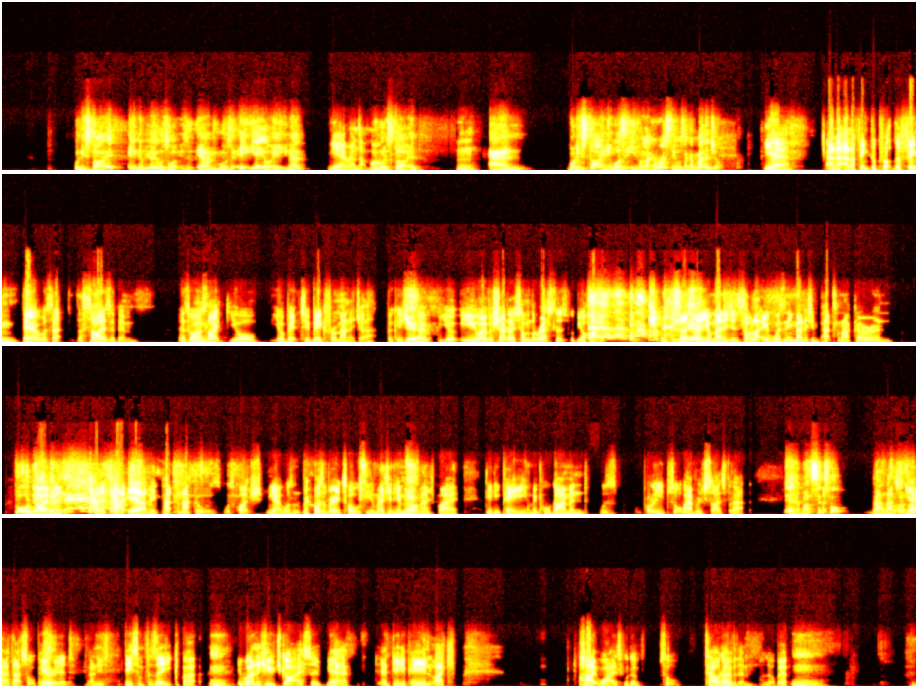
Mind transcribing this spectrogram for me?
when he started. AWA was what is it, um was it 88 or 89? Yeah, around that mark. He would have started. Mm. And when he started, he wasn't even like a wrestler, he was like a manager. Yeah. And and I think the the thing there was that the size of him as well. Mm. It's like you're you're a bit too big for a manager because you yeah. you you overshadow some of the wrestlers with your height. so it's yeah. like you're managing someone like it wasn't he managing Pat Tanaka and Paul Diamond. and it's like yeah. yeah. I mean Pat Tanaka was was quite yeah it wasn't it wasn't very tall. So you imagine him no. being managed by DDP. I mean Paul Diamond was probably sort of average size for that. Yeah, about six foot. Around that, yeah, that sort of period, and he's decent physique, but mm. he wasn't a huge guy. So yeah, and DDP and like height wise would have sort of towered over them a little bit. Mm.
